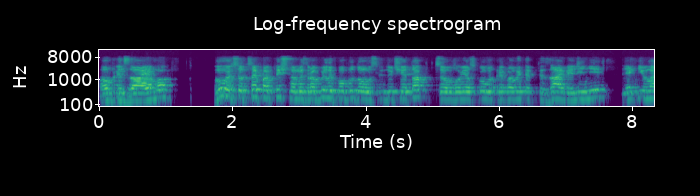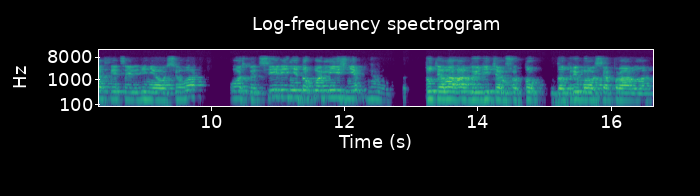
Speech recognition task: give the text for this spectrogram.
обрізаємо. Ну, ось це фактично ми зробили побудову. Слідуючий етап. Це обов'язково треба витерти зайві лінії, які в нас є це лінія осьова. Ось ці лінії допоміжні. Тут я нагадую дітям, що хто дотримався правила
